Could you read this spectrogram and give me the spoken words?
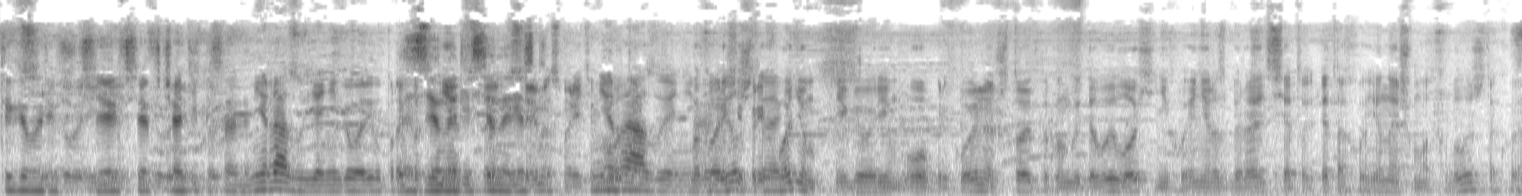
Ты говоришь, все, все в чате писали. Ни разу я не говорил про это. Все нарезки. смотрите, Ни разу я не Мы, говорил, короче, я- приходим и говорим, о, прикольно, что это? Он говорит, да вы лохи, нихуя не разбираетесь, это, это охуенная шмотка. Было же такое?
